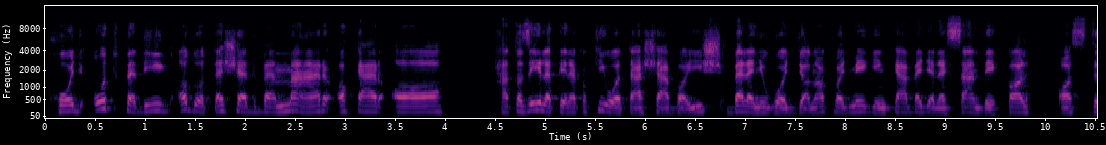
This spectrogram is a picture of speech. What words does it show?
hogy ott pedig adott esetben már akár a hát az életének a kioltásába is belenyugodjanak, vagy még inkább egyenes szándékkal azt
